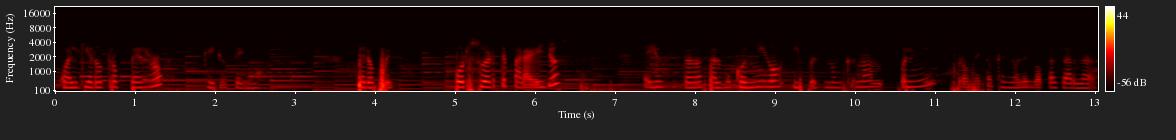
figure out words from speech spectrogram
cualquier otro perro que yo tengo. Pero pues, por suerte para ellos, ellos están a salvo conmigo y pues nunca, no, por mí prometo que no les va a pasar nada.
